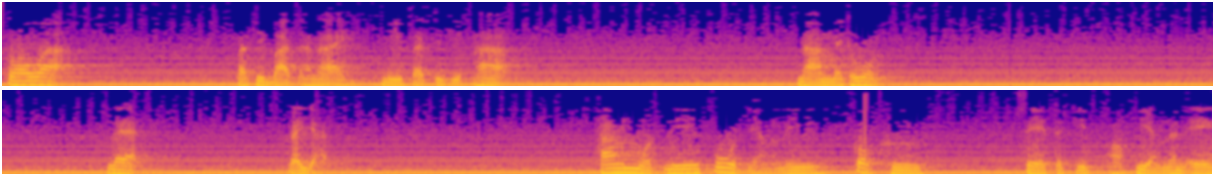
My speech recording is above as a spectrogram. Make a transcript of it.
เพราะว่าปฏิบัติอะไรมีประสิทธิภาพ น้ำไม่ท่วม และประหยัด ทั้งหมดนี้พูดอย่างนี้ก็คือเศรษฐกิจพอเพียงนั่นเอง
